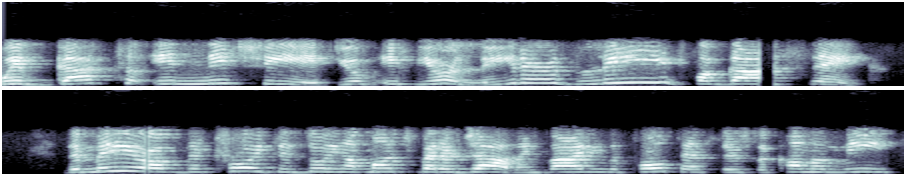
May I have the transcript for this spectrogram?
We've got to initiate. if your leaders lead, for God's sake. The mayor of Detroit is doing a much better job inviting the protesters to come and meet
